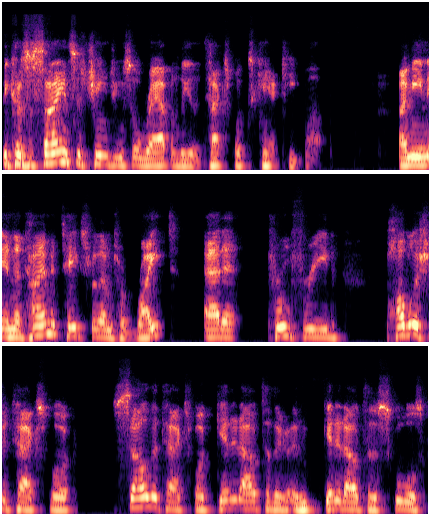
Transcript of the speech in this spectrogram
because the science is changing so rapidly the textbooks can't keep up. I mean, in the time it takes for them to write, edit, proofread, publish a textbook, sell the textbook, get it out to the and get it out to the schools,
